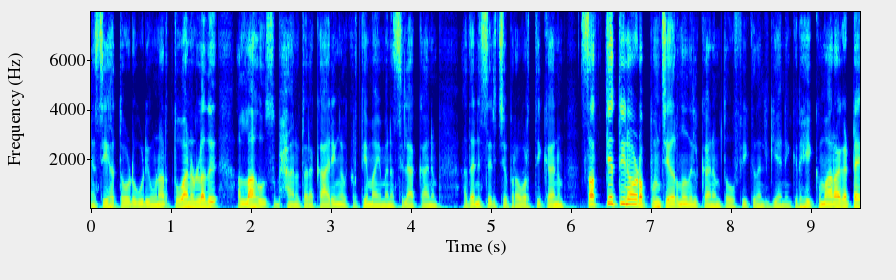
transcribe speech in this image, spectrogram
നസീഹത്തോടുകൂടി ഉണർത്തുവാനുള്ളത് അള്ളാഹു സുബാനു തല കാര്യങ്ങൾ കൃത്യമായി മനസ്സിലാക്കാനും അതനുസരിച്ച് പ്രവർത്തിക്കാനും സത്യത്തിനോടൊപ്പം ചേർന്ന് നിൽക്കാനും തോഫീക്ക് നൽകി അനുഗ്രഹിക്കുമാറാകട്ടെ.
